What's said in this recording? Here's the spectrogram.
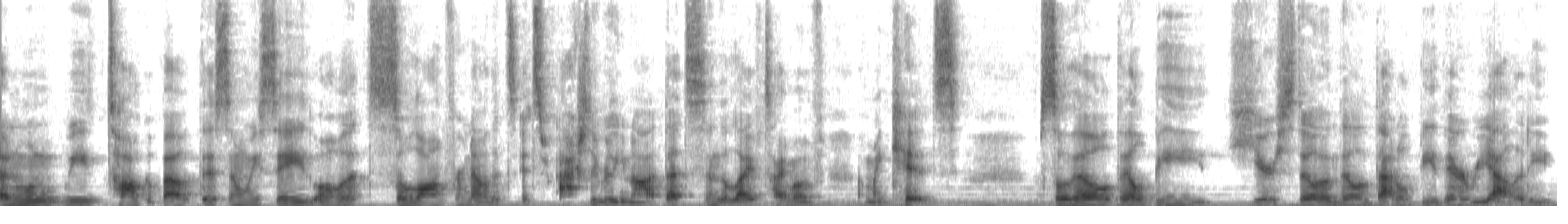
And when we talk about this and we say, oh, that's so long from now, that's it's actually really not. That's in the lifetime of, of my kids. So they'll they'll be here still and they'll that'll be their reality.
